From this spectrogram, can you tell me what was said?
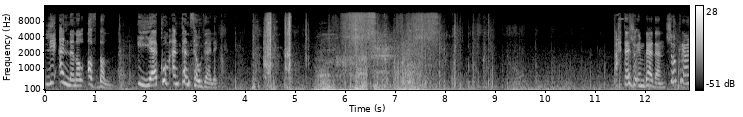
لأننا الأفضل. إياكم أن تنسوا ذلك. أحتاج إمدادا. شكرا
